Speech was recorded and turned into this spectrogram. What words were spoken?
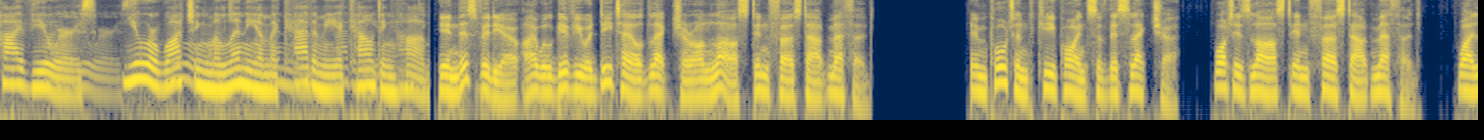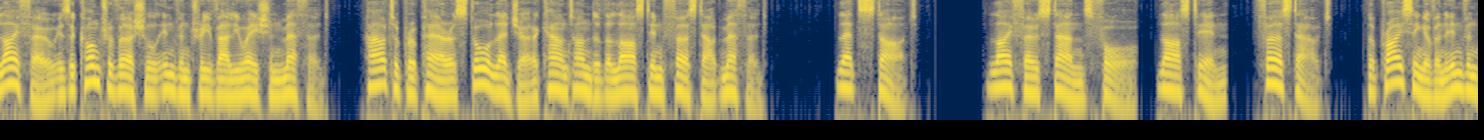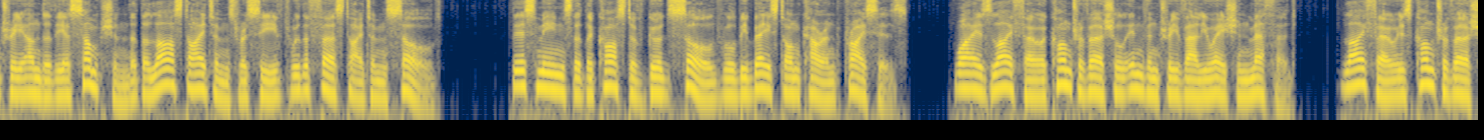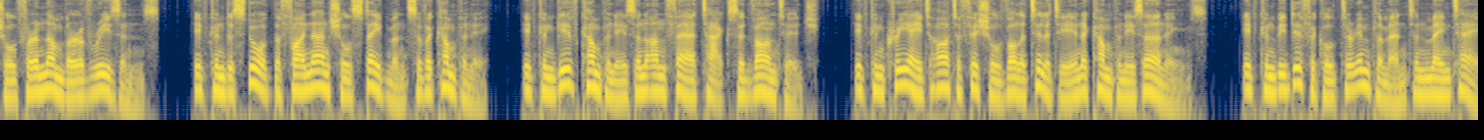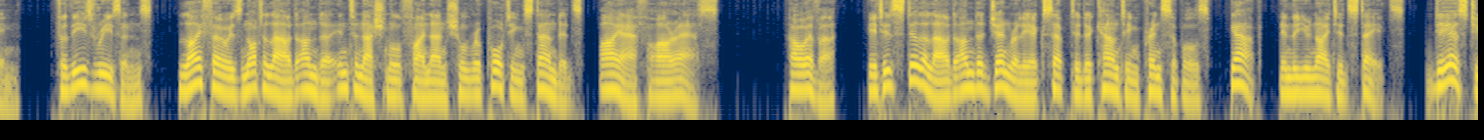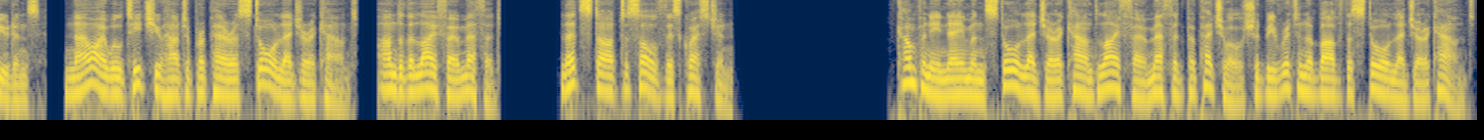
Hi viewers. You are watching Millennium Academy Accounting Hub. In this video I will give you a detailed lecture on last in first out method. Important key points of this lecture. What is last in first out method? Why LIFO is a controversial inventory valuation method. How to prepare a store ledger account under the last in first out method. Let's start. LIFO stands for last in, first out. The pricing of an inventory under the assumption that the last items received were the first items sold. This means that the cost of goods sold will be based on current prices. Why is LIFO a controversial inventory valuation method? LIFO is controversial for a number of reasons. It can distort the financial statements of a company. It can give companies an unfair tax advantage. It can create artificial volatility in a company's earnings. It can be difficult to implement and maintain. For these reasons, LIFO is not allowed under International Financial Reporting Standards, IFRS. However, it is still allowed under Generally Accepted Accounting Principles, GAAP, in the United States. Dear students, now I will teach you how to prepare a store ledger account under the LIFO method. Let's start to solve this question. Company name and store ledger account LIFO method perpetual should be written above the store ledger account.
